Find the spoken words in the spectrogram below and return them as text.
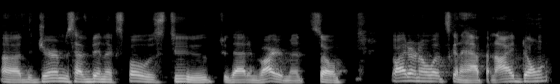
Uh, the germs have been exposed to to that environment. So, so I don't know what's going to happen. I don't.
